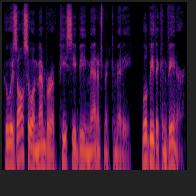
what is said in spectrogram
who is also a member of PCB management committee, will be the convener.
